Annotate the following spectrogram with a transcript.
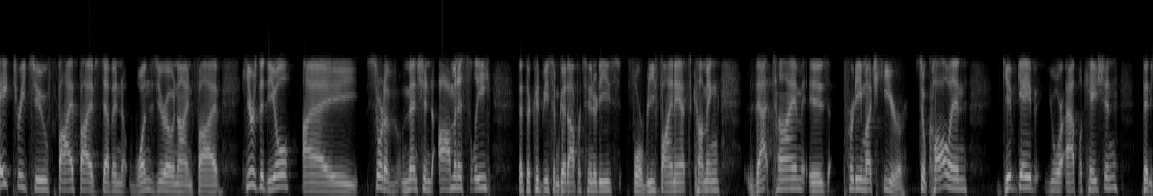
832 557 1095. Here's the deal I sort of mentioned ominously that there could be some good opportunities for refinance coming. That time is pretty much here. So call in, give Gabe your application, then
